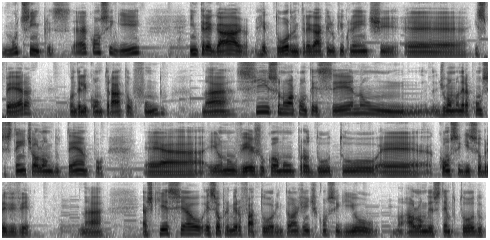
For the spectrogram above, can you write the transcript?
muito simples, é conseguir entregar retorno, entregar aquilo que o cliente é, espera quando ele contrata o fundo. Né? Se isso não acontecer não, de uma maneira consistente ao longo do tempo, é, eu não vejo como um produto é, conseguir sobreviver. Né? Acho que esse é, o, esse é o primeiro fator. Então a gente conseguiu, ao longo desse tempo todo,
